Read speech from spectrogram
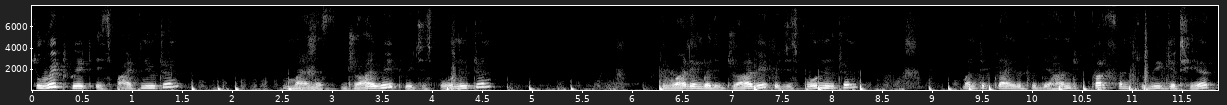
So wet weight is 5 Newton minus dry weight which is 4 Newton dividing by the dry weight which is 4 Newton multiplying it with the 100% so we get here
